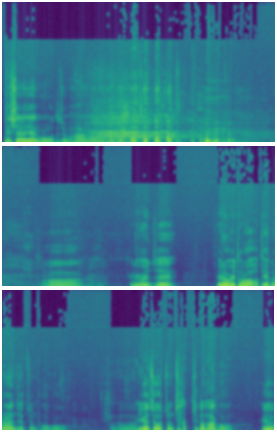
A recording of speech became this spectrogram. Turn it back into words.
패션에 대한 공부도 좀 하고. 어, 그리고 이제 유럽이 돌아 어떻게 돌아가는지 좀 보고 어, 이것저것 좀 찾기도 하고 그리고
